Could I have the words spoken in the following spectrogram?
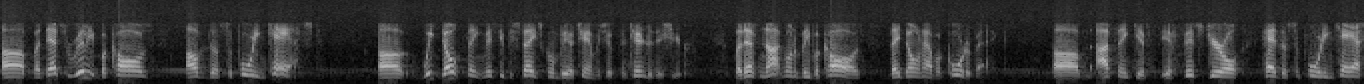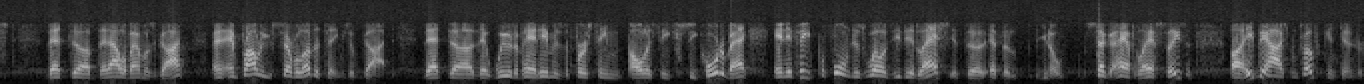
Uh, but that's really because of the supporting cast. Uh, we don't think Mississippi State's going to be a championship contender this year, but that's not going to be because they don't have a quarterback. Um, I think if if Fitzgerald had the supporting cast that uh, that Alabama's got, and, and probably several other teams have got. That uh, that we would have had him as the first team All SEC quarterback, and if he performed as well as he did last at the at the you know second half of last season, uh, he'd be a Heisman Trophy contender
